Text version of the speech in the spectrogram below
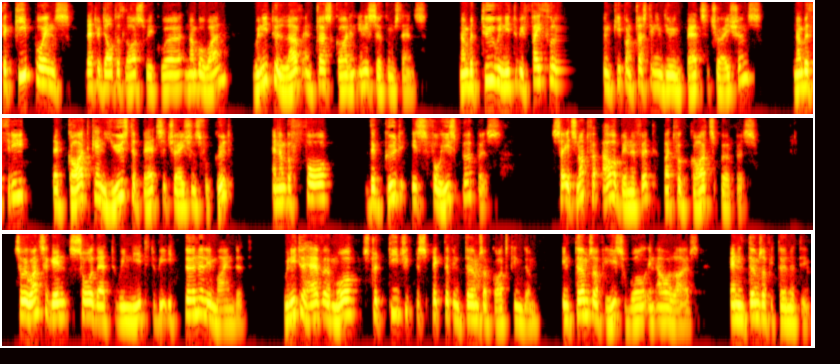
The key points that we dealt with last week were number one, we need to love and trust God in any circumstance. Number two, we need to be faithful and keep on trusting Him during bad situations. Number three, that God can use the bad situations for good. And number four, the good is for His purpose. So it's not for our benefit, but for God's purpose. So we once again saw that we need to be eternally minded. We need to have a more strategic perspective in terms of God's kingdom in terms of his will in our lives and in terms of eternity.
